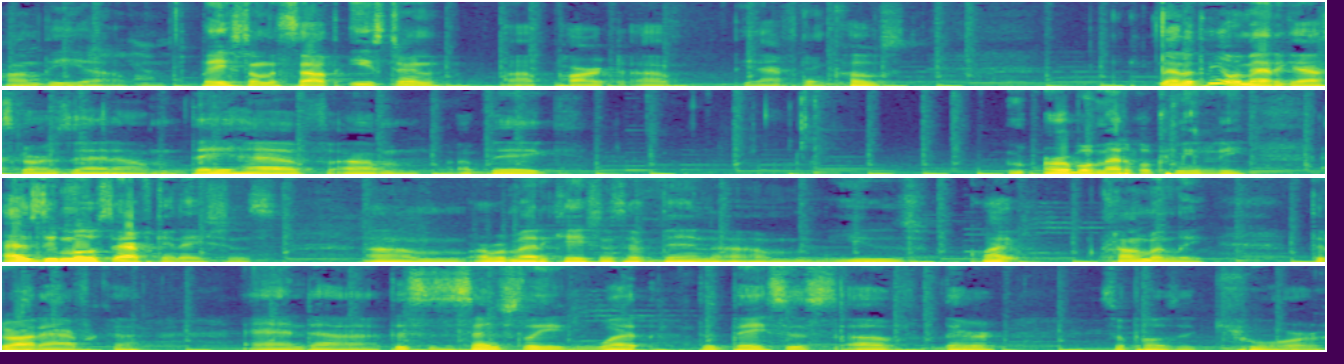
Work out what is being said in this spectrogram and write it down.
on the um, based on the southeastern uh, part of the African coast. Now, the thing about Madagascar is that um, they have um, a big herbal medical community, as do most African nations. Um, herbal medications have been um, used quite commonly throughout Africa, and uh, this is essentially what the basis of their supposed cure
